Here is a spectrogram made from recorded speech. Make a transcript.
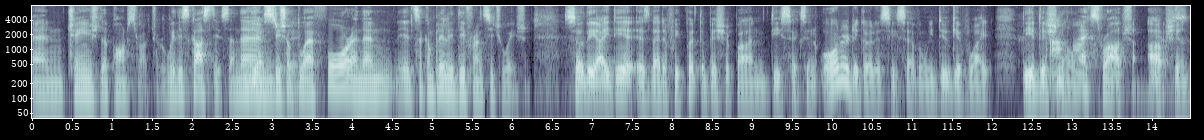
And change the pawn structure. We discussed this, and then Yesterday. bishop to f4, and then it's a completely different situation. So the idea is that if we put the bishop on d6 in order to go to c7, we do give white the additional Uh-huh. Extra option. uh, yes, option.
